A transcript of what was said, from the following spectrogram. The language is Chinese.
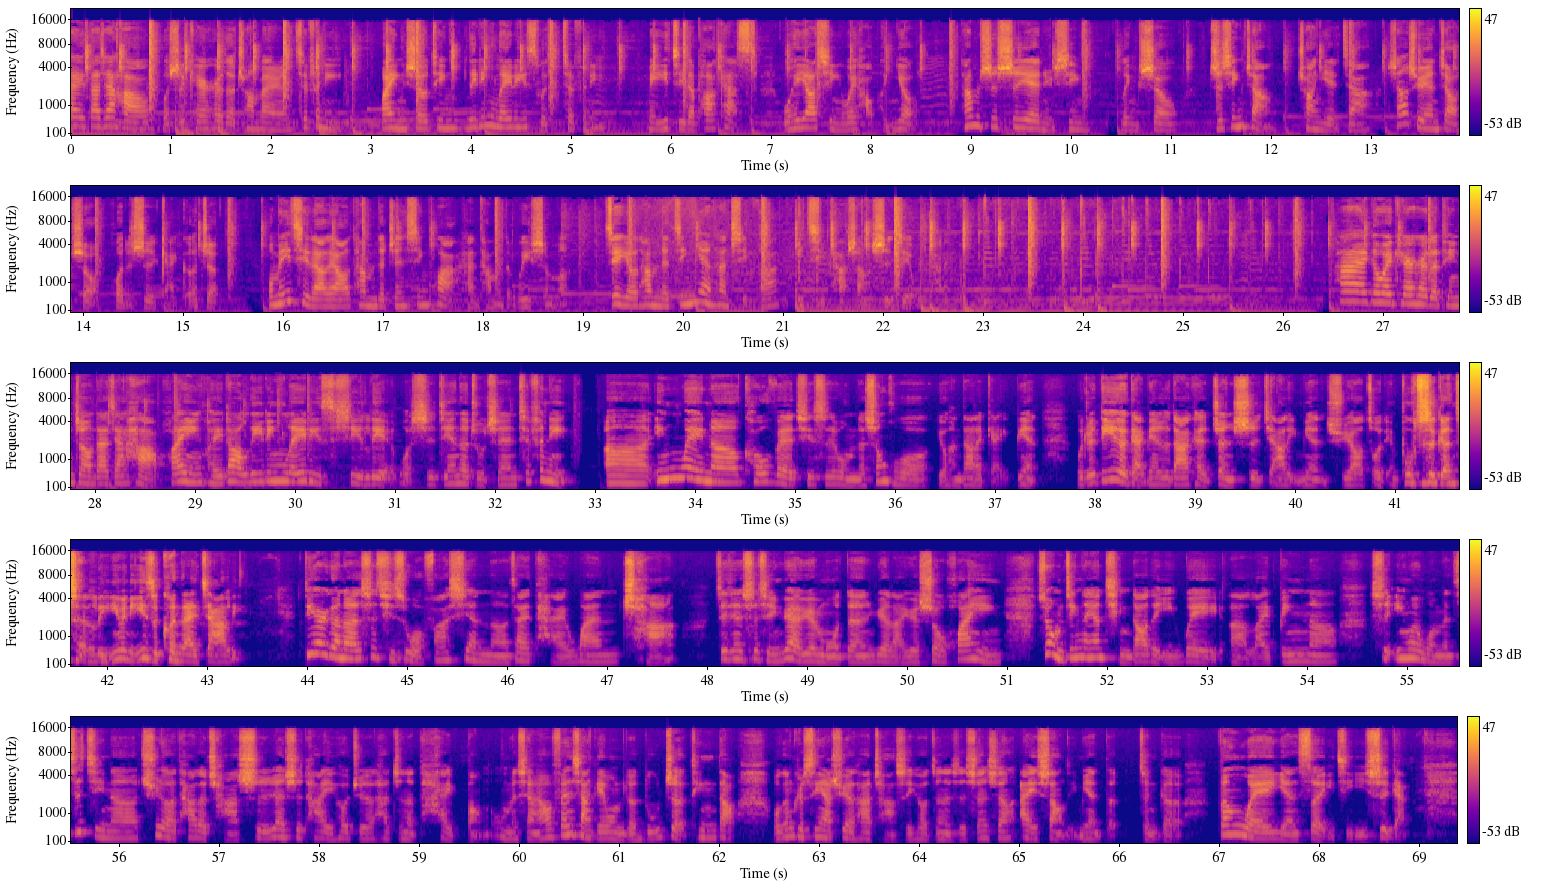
嗨，大家好，我是 Care Her 的创办人 Tiffany，欢迎收听 Leading Ladies with Tiffany。每一集的 Podcast，我会邀请一位好朋友，他们是事业女性、领袖、执行长、创业家、商学院教授，或者是改革者。我们一起聊聊他们的真心话和他们的为什么，借由他们的经验和启发，一起踏上世界舞台。嗨，各位 Care Her 的听众，大家好，欢迎回到 Leading Ladies 系列，我是今天的主持人 Tiffany。呃，因为呢，COVID 其实我们的生活有很大的改变。我觉得第一个改变就是大家开始正视家里面需要做点布置跟整理，因为你一直困在家里。第二个呢，是其实我发现呢，在台湾茶这件事情越来越摩登，越来越受欢迎。所以，我们今天要请到的一位啊来宾呢，是因为我们自己呢去了他的茶室，认识他以后，觉得他真的太棒了。我们想要分享给我们的读者听到。我跟 Christina 去了他的茶室以后，真的是深深爱上里面的整个氛围、颜色以及仪式感。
